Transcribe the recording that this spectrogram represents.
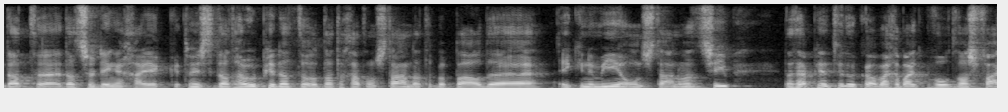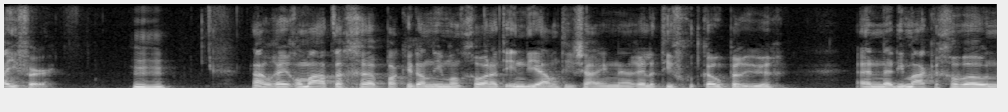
Dat, eh, dat soort dingen ga je, tenminste dat hoop je dat er, dat er gaat ontstaan, dat er bepaalde economieën ontstaan. Want dat, zie, je- dat heb je natuurlijk al, wij gebruiken bijvoorbeeld was Fiverr. Mhm. Nou, regelmatig eh, pak je dan iemand gewoon uit India, want die zijn eh, relatief goedkoop per uur. En die maken gewoon,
